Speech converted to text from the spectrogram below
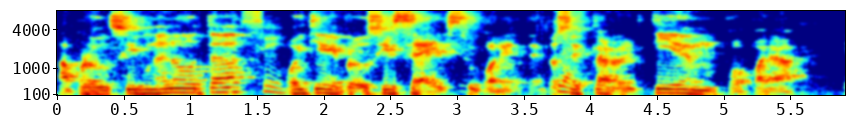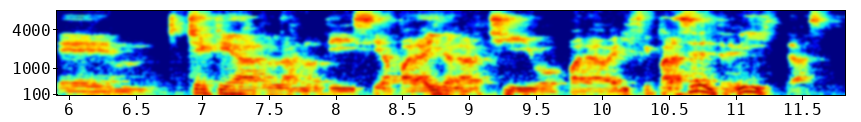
a producir una nota, Sí. hoy tiene que producir seis, suponete. Entonces, claro, el tiempo para eh, chequear la noticia, para ir al archivo, para, hacer entrevistas,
